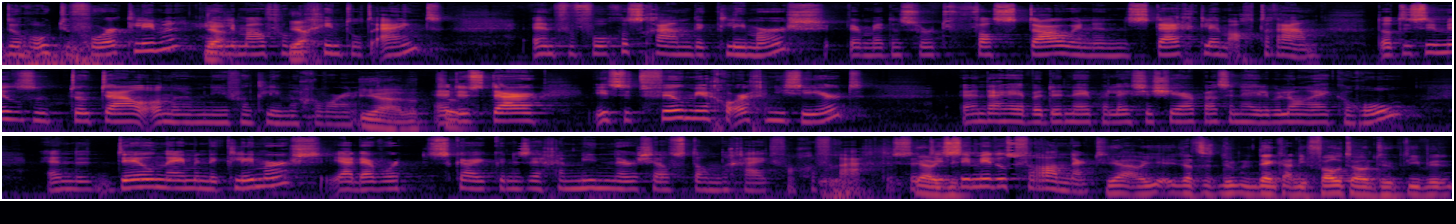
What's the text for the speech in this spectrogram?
de route voorklimmen, Ja, helemaal van ja. begin tot eind. En vervolgens gaan de klimmers er met een soort vast touw en een stijgklem achteraan. Dat is inmiddels een totaal andere manier van klimmen geworden. ja dat, En dus daar is het veel meer georganiseerd. En daar hebben de Nepalese Sherpa's een hele belangrijke rol. En de deelnemende klimmers, ja, daar wordt, zou je kunnen zeggen, minder zelfstandigheid van gevraagd. Dus het Ja, is die- inmiddels veranderd. ja, dat denk aan die foto natuurlijk, die we,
